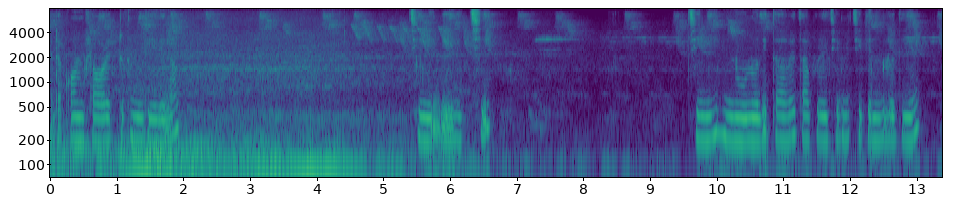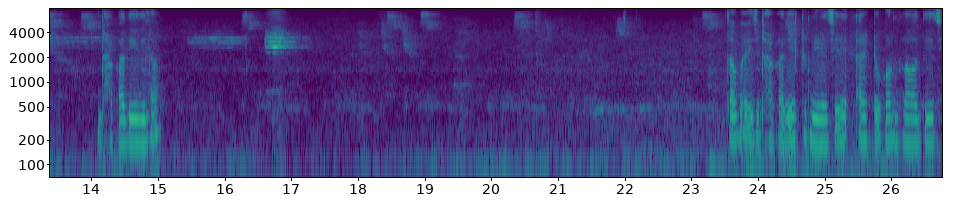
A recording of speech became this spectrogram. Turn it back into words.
এটা কর্নফ্লাওয়ার একটুখানি দিয়ে দিলাম। চিনি দিয়ে দিচ্ছি। চিনি, নুনও দিতে হবে। তারপরে যে আমি চিকেনগুলো দিয়ে ঢাকা দিয়ে দিলাম। তারপর এই যে ঢাকা দিয়ে একটু নেড়ে চেড়ে আর একটু কর্নফ্লাওয়ার দিয়েছি,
